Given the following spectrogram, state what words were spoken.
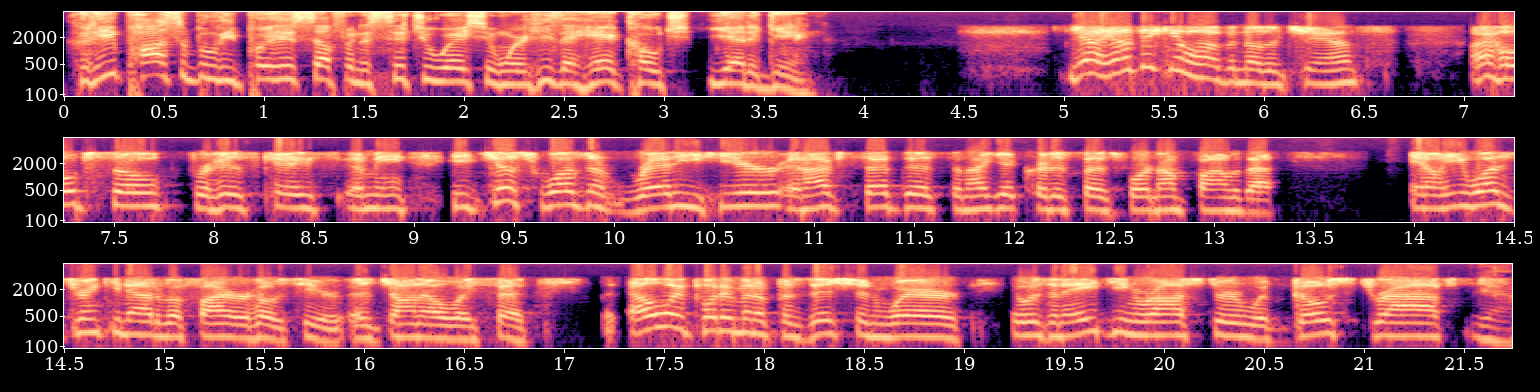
could he possibly put himself in a situation where he's a head coach yet again? Yeah, I think he'll have another chance. I hope so for his case. I mean, he just wasn't ready here, and I've said this, and I get criticized for it, and I'm fine with that. You know, he was drinking out of a fire hose here, as John Elway said. But Elway put him in a position where it was an aging roster with ghost drafts, yeah.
